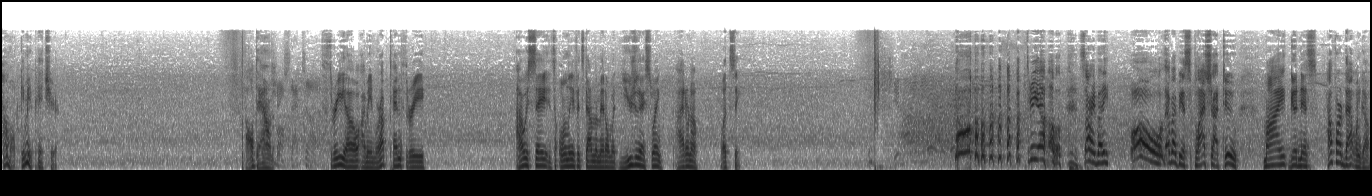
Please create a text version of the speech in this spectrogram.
Come on, give me a pitch here. All down. 3 0. I mean, we're up 10 3. I always say it's only if it's down the middle, but usually I swing. I don't know. Let's see. 3 0. Sorry, buddy. Oh, that might be a splash shot, too. My goodness. How far did that one go?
